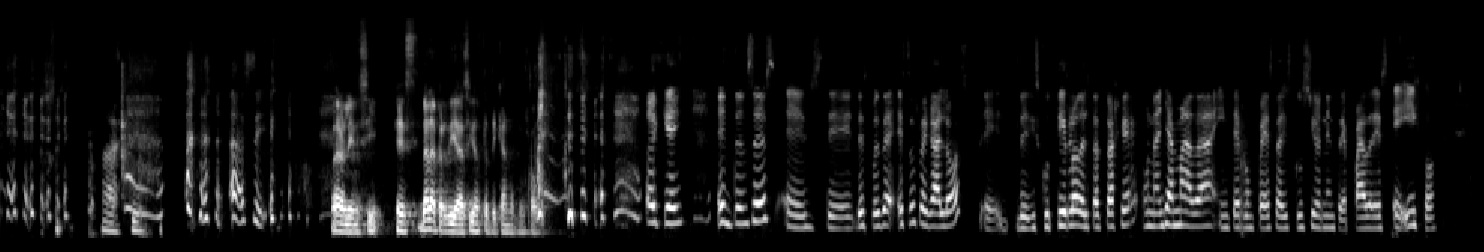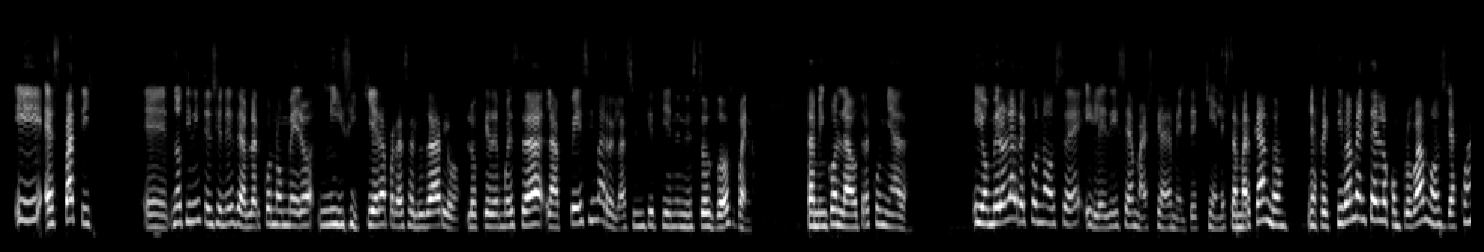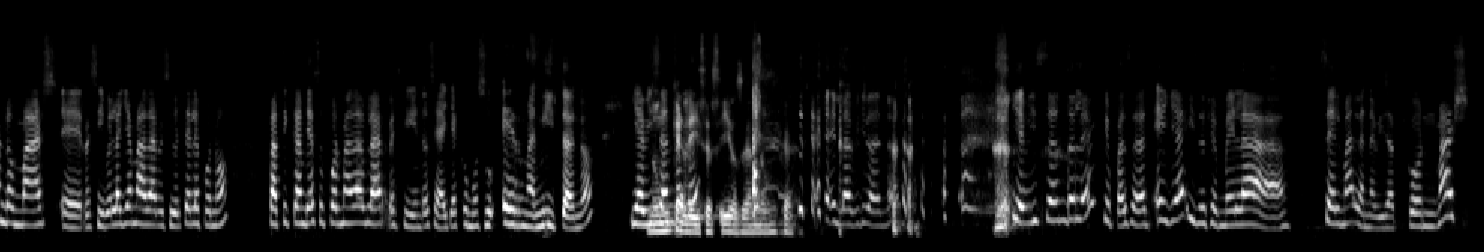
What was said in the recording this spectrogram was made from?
Ah, sí. ah, sí. Bueno, Lynn, sí, es, va la perdida, sigamos platicando, por favor. ok, entonces, este, después de estos regalos, eh, de discutir lo del tatuaje, una llamada interrumpe esta discusión entre padres e hijo. Y es Patty. Eh, no tiene intenciones de hablar con Homero ni siquiera para saludarlo, lo que demuestra la pésima relación que tienen estos dos, bueno, también con la otra cuñada. Y Homero la reconoce y le dice a Marge claramente quién le está marcando. Efectivamente lo comprobamos, ya cuando Marge eh, recibe la llamada, recibe el teléfono, Patty cambia su forma de hablar, refiriéndose a ella como su hermanita, ¿no? Y avisándole... Nunca le dice así, o sea, nunca. en la vida, ¿no? y avisándole que pasarán ella y su gemela Selma la Navidad con Marsh.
